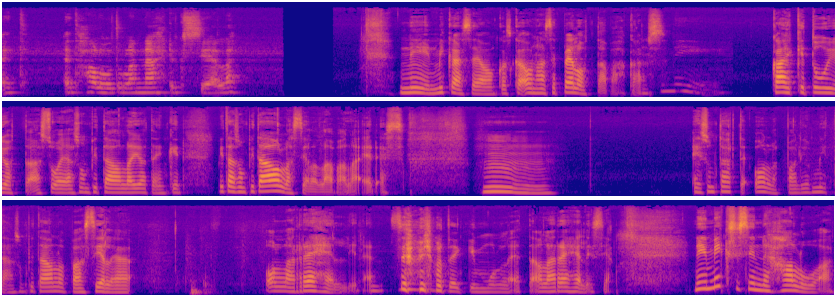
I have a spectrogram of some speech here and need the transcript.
että et haluaa tulla nähdyksi siellä. Niin, mikä se on, koska onhan se pelottavaa kanssa. Niin. Kaikki tuijottaa sua ja sun pitää olla jotenkin, mitä sun pitää olla siellä lavalla edessä. Hmm. Ei sun tarvitse olla paljon mitään, sun pitää olla vaan siellä ja olla rehellinen. Se on jotenkin mulle, että olla rehellisiä. Niin miksi sinne haluaa?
